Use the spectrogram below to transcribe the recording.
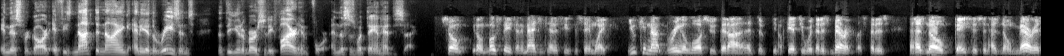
in this regard if he's not denying any of the reasons that the university fired him for? And this is what Dan had to say. So, you know, most states, and imagine Tennessee is the same way. You cannot bring a lawsuit that uh, that's a you know fancy word that is meritless, that is that has no basis and has no merit,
